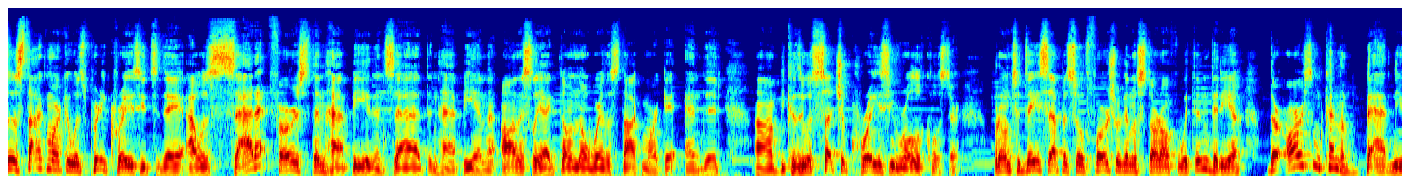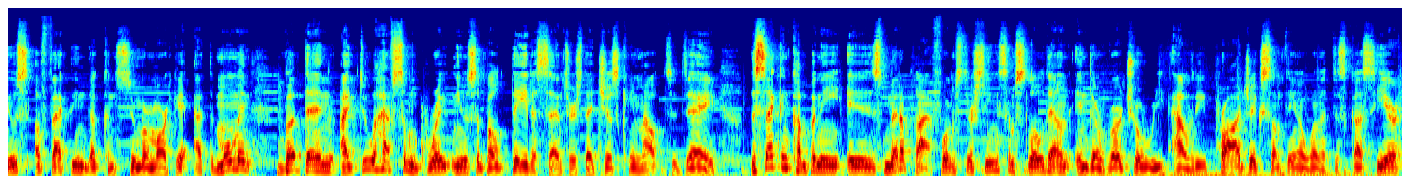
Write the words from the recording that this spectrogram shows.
So the stock market was pretty crazy today. I was sad at first, then happy, then sad, then happy, and honestly, I don't know where the stock market ended uh, because it was such a crazy roller coaster. But on today's episode, first we're going to start off with Nvidia. There are some kind of bad news affecting the consumer market at the moment, but then I do have some great news about data centers that just came out today. The second company is Meta Platforms. They're seeing some slowdown in their virtual reality projects, something I want to discuss here.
